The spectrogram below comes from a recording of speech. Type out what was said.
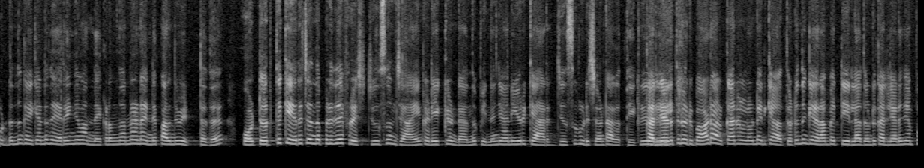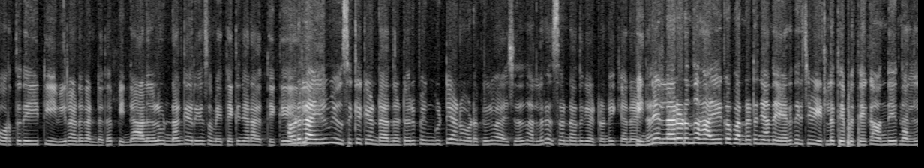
ഫുഡൊന്നും കഴിക്കാണ്ട് നേരെ ഇങ്ങനെ വന്നേക്കണം എന്ന് പറഞ്ഞാണ് എന്നെ പറഞ്ഞു വിട്ടത്. ഓട്ടോർത്ത് കയറി ചെന്നപ്പോഴേ ഫ്രഷ് ജ്യൂസും ചായയും കടിയൊക്കെ ഉണ്ടായിരുന്നു. പിന്നെ ഞാൻ ഈ ഒരു ക്യാരറ്റ് ജ്യൂസ് കുടിച്ചുകൊണ്ട് അകത്തേക്ക് കല്യാണത്തിന് ഒരുപാട് ആൾക്കാരുള്ളതുകൊണ്ട് എനിക്ക് അകത്തോട്ടൊന്നും കയറാൻ പറ്റിയില്ല. അതുകൊണ്ട് കല്യാണം ഞാൻ പുറത്ത് ഈ ടി വിയിലാണ് കണ്ടത്. പിന്നെ ആളുകൾ ഉണ്ണാൻ കയറിയ സമയത്തേക്ക് ഞാൻ അകത്തേക്ക് അവിടെ ലൈവ് മ്യൂസിക് ഒക്കെ ഉണ്ടായിരുന്നു കേട്ടോ. ഒരു പെൺകുട്ടിയാണ് ഓടക്കിൽ വായിച്ചത്. നല്ല രസം ഉണ്ടായിരുന്നു കേട്ടോണ്ടിരിക്കാനായിട്ട്. പിന്നെ എല്ലാവരോടും ഒന്ന് ഹായ് ഒക്കെ പറഞ്ഞിട്ട് ഞാൻ നേരെ തിരിച്ച് വീട്ടിലെത്തിയപ്പോഴത്തേക്ക് അവൻ നല്ല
